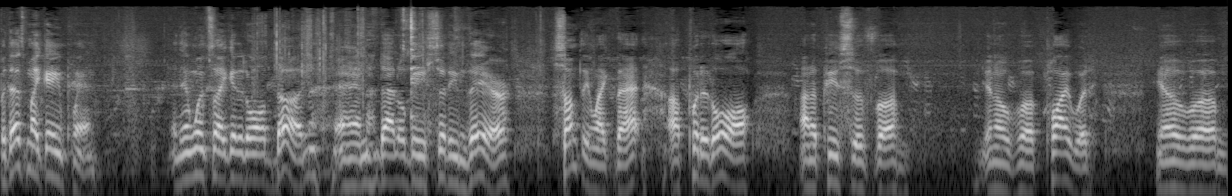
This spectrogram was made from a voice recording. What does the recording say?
But that's my game plan. And then once I get it all done and that'll be sitting there something like that I'll put it all on a piece of uh, you know uh, plywood you know, um,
